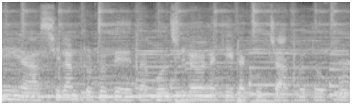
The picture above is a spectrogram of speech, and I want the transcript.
আমি আসছিলাম টোটোতে, তা বলছিল নাকি এটা খুব জাগ্রত, খুব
